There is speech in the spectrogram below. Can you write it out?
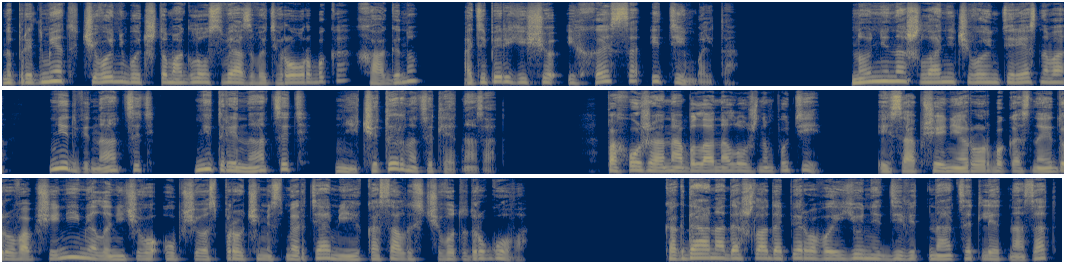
на предмет чего-нибудь, что могло связывать Рорбака, Хагену, а теперь еще и Хесса и Тимбольта. Но не нашла ничего интересного ни 12, ни 13, ни 14 лет назад. Похоже, она была на ложном пути, и сообщение Рорбака с Нейдру вообще не имело ничего общего с прочими смертями и касалось чего-то другого. Когда она дошла до 1 июня 19 лет назад,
